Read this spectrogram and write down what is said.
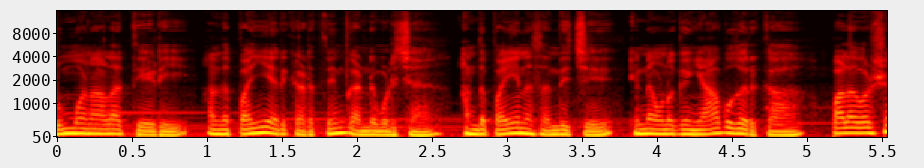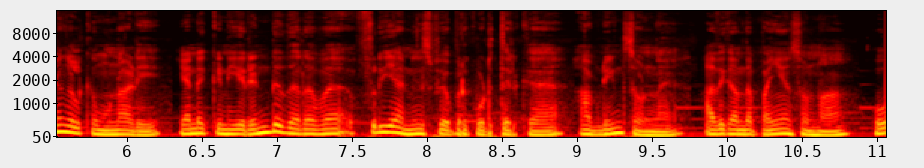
ரொம்ப நாளா தேடி அந்த பையன் இருக்க இடத்தையும் கண்டுபிடிச்சேன். அந்த பையனை சந்திச்சு என்ன உனக்கு ஞாபகம் இருக்கா? பல வருஷங்களுக்கு முன்னாடி எனக்கு நீ ரெண்டு தடவை ஃப்ரீயா நியூஸ் பேப்பர் கொடுத்துருக்க அப்படின்னு சொன்னேன். அதுக்கு அந்த பையன் சொன்னான் ஓ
